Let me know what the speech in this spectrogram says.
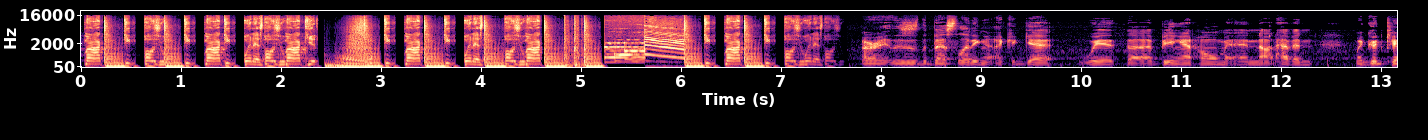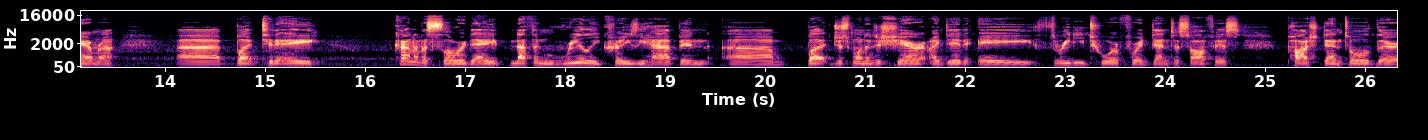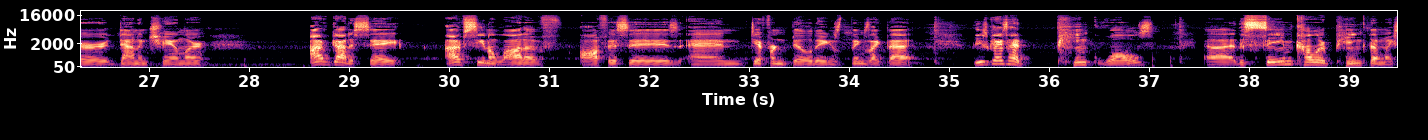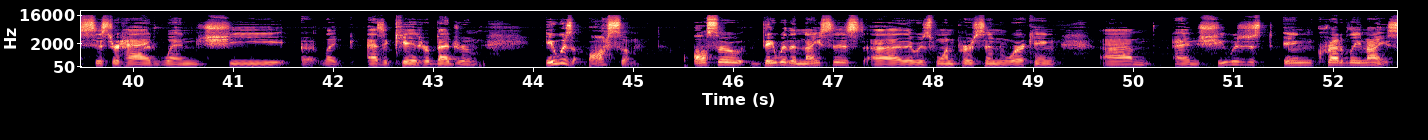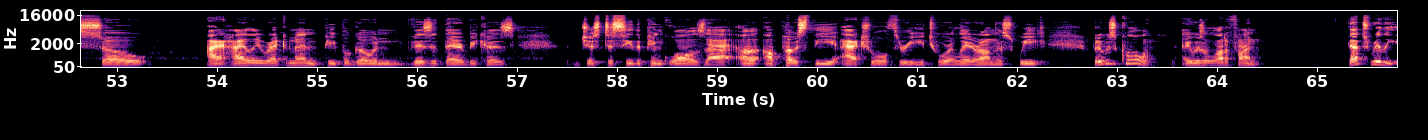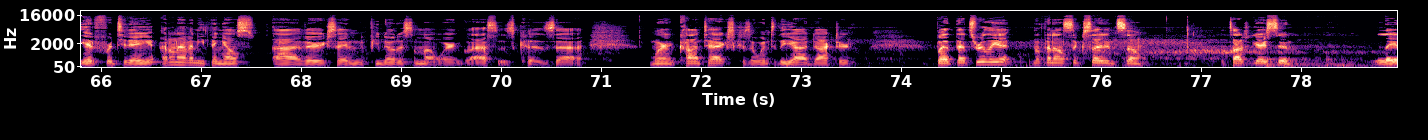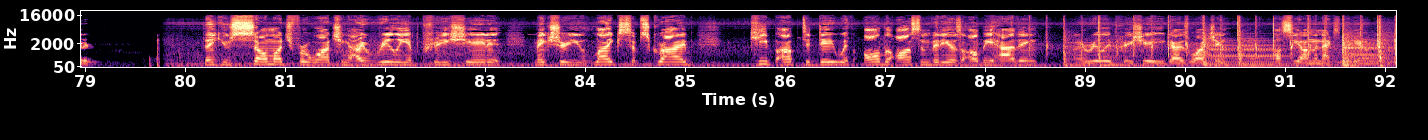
keep my, keep hold you, keep my, keep when it's hold you my, keep, my, keep when it's hold you my, keep my, keep hold you when it's hold you. All right, this is the best lighting I could get with uh, being at home and not having my good camera. Uh, but today, kind of a slower day. Nothing really crazy happened, um, but just wanted to share. I did a 3D tour for a dentist office, Posh Dental. They're down in Chandler. I've got to say, I've seen a lot of offices and different buildings, things like that. These guys had pink walls, uh, the same color pink that my sister had when she, uh, like, as a kid, her bedroom. It was awesome. Also, they were the nicest. Uh, there was one person working, um, and she was just incredibly nice. So, I highly recommend people go and visit there because just to see the pink walls. Uh, I'll, I'll post the actual 3D tour later on this week, but it was cool. It was a lot of fun. That's really it for today. I don't have anything else uh, very exciting. If you notice, I'm not wearing glasses because uh, I'm wearing contacts because I went to the eye doctor. But that's really it. Nothing else exciting. So I'll talk to you guys soon. Later. Thank you so much for watching. I really appreciate it. Make sure you like, subscribe, keep up to date with all the awesome videos I'll be having. I really appreciate you guys watching. I'll see you on the next video.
